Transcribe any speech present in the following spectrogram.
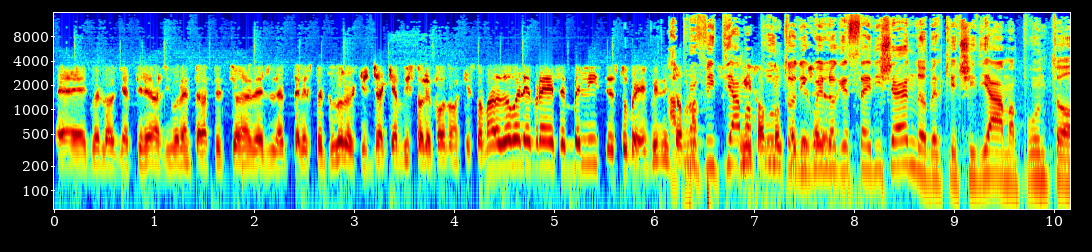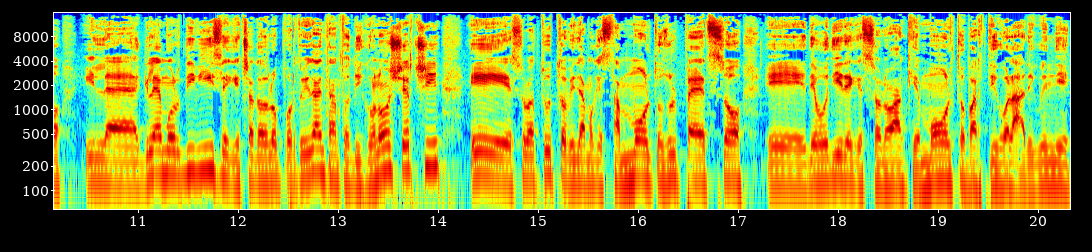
eh, quello che attirerà sicuramente l'attenzione del telespettatore, perché già chi ha visto le foto mi ha chiesto ma dove le hai prese, bellissime, stupende. Quindi, insomma, Approfittiamo appunto di quello che stai dicendo perché citiamo appunto il eh, Glamour Divise che ci ha dato l'opportunità intanto di conoscerci e soprattutto vediamo che sta molto sul pezzo e devo dire che sono anche molto particolari. Quindi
